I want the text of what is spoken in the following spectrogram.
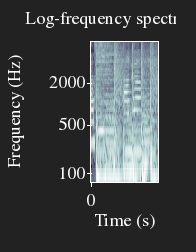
I got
